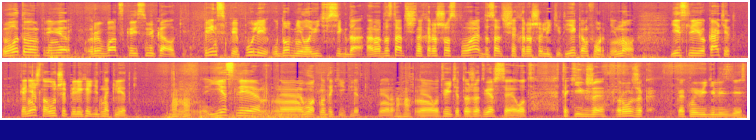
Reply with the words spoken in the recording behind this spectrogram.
Вот вам пример рыбацкой смекалки. В принципе, пулей удобнее ловить всегда. Она достаточно хорошо всплывает, достаточно хорошо летит, ей комфортнее. Но если ее катит, конечно, лучше переходить на клетки. Ага. Если, э, вот, на такие клетки, к примеру. Ага. Э, вот видите, тоже отверстие от таких же рожек как мы видели здесь.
